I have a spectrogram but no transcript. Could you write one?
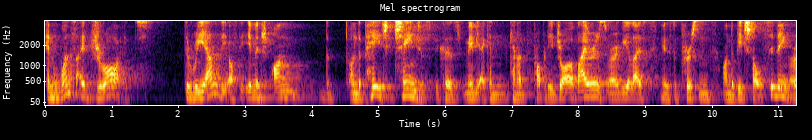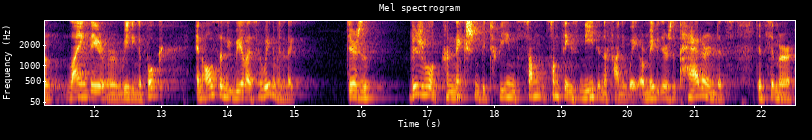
And once I draw it, the reality of the image on the on the page changes because maybe I can cannot properly draw a virus, or I realize you know, it's the person on the beach towel sitting or lying there or reading a book, and all of a sudden you realize, hey, wait a minute, like there's a visual connection between some some things meet in a funny way, or maybe there's a pattern that's that's similar,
